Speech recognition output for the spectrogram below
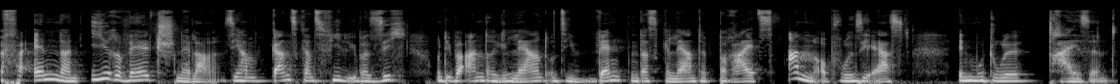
verändern ihre Welt schneller. Sie haben ganz, ganz viel über sich und über andere gelernt und sie wenden das Gelernte bereits an, obwohl sie erst in Modul 3 sind.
